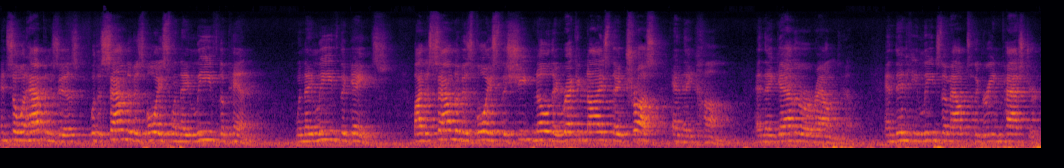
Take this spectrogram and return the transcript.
And so what happens is, with the sound of his voice when they leave the pen, when they leave the gates, by the sound of his voice, the sheep know, they recognize, they trust, and they come. And they gather around him. And then he leads them out to the green pasture.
